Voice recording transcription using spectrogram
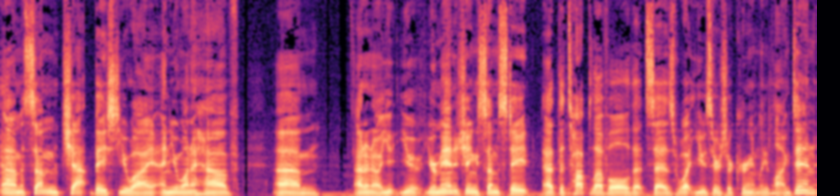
um, some chat-based UI, and you want to have um, I don't know, you, you, you're managing some state at the top level that says what users are currently logged in,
